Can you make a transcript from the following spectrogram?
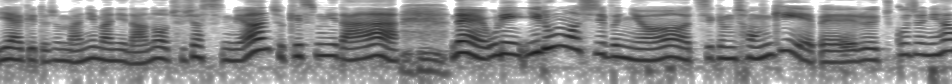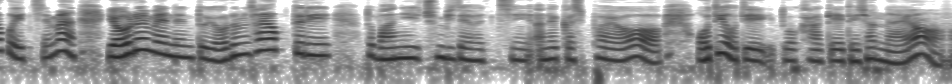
이야기도 좀 많이 많이 나눠 주셨으면 좋겠습니다. 네, 우리 이루머십은요 지금 정기 예배를 꾸준히 하고 있지만 여름에는 또 여름 사역들이 또 많이 준비되어 있지 않을까 싶어요. 어디 어디 또 가게 되셨나요?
